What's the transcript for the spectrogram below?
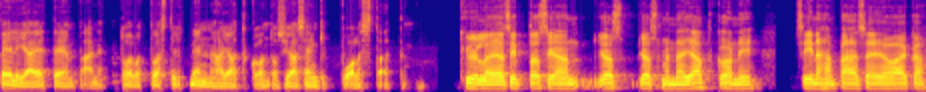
peliä eteenpäin. Et toivottavasti nyt mennään jatkoon tosiaan senkin puolesta. Että. Kyllä, ja sitten tosiaan, jos, jos mennään jatkoon, niin siinähän pääsee jo aika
